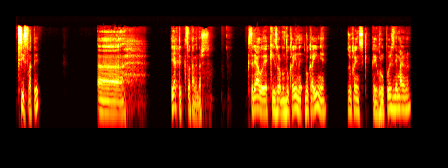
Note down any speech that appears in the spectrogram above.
всі свати. Е, як ти к сватам відносишся? К серіалу, який зроблений в Україні, в Україні з українською групою знімальною.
